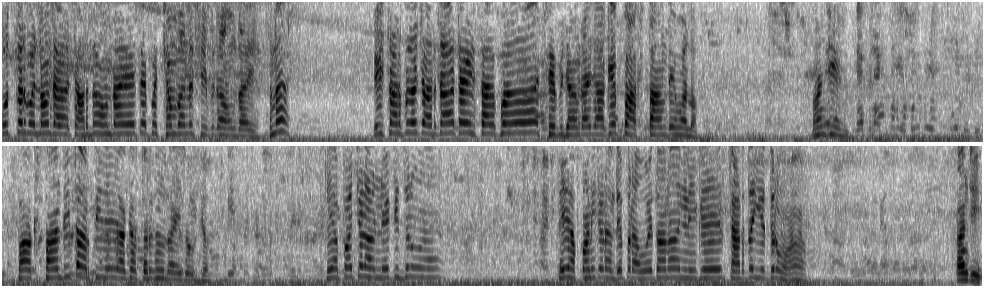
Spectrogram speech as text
ਉੱਤਰ ਵੱਲੋਂ ਚੜਦਾ ਹੁੰਦਾ ਏ ਤੇ ਪੱਛਮ ਵੱਲ ਛਿਪਦਾ ਹੁੰਦਾ ਏ, ਹਨਾ? ਇਸ ਤਰਫ ਤੋਂ ਚੜਦਾ ਤੇ ਇਸ ਤਰਫ ਛਿਪ ਜਾਂਦਾ ਜਾ ਕੇ ਪਾਕਿਸਤਾਨ ਦੇ ਵੱਲ। ਹਾਂਜੀ। ਪਾਕਿਸਤਾਨ ਦੀ ਧਰਤੀ ਤੇ ਜਾ ਕੇ ਉਤਰ ਹੁੰਦਾ ਏ ਸੂਰਜ। ਤੇ ਆਪਾਂ ਚੜਾਉਂਦੇ ਕਿੱਧਰੋਂ ਆ? ਇਹ ਆਪਾਂ ਨਹੀਂ ਚੜਾਉਂਦੇ ਭਰਾਵੋ, ਇਹ ਤਾਂ ਨਾ ਜਾਣੀ ਕਿ ਚੜਦਾ ਹੀ ਇਧਰੋਂ ਆ। ਹਾਂਜੀ।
